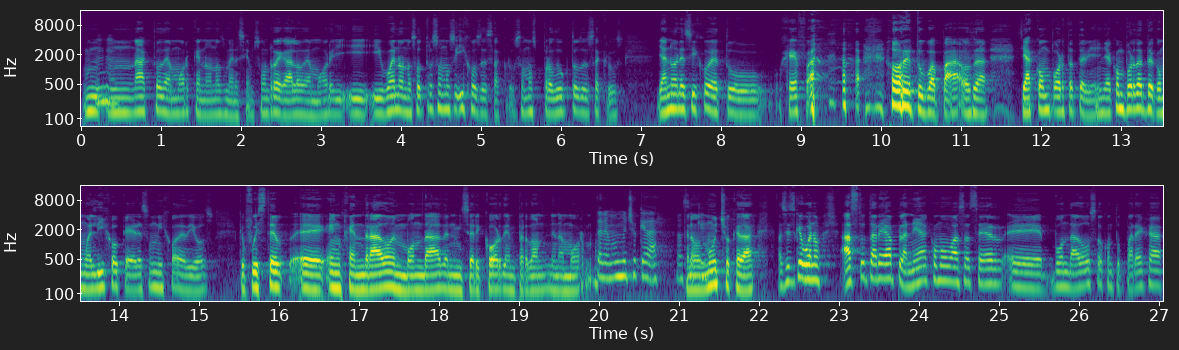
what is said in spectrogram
Un, acto de amor que no nos merecíamos, un regalo de amor y, y, y, bueno, nosotros somos hijos de esa cruz, somos productos de esa cruz. Ya no eres hijo de tu jefa o de tu papá, o sea, ya compórtate bien, ya compórtate como el hijo que eres, un hijo de Dios que fuiste eh, engendrado en bondad, en misericordia, en perdón, en amor. ¿no? Tenemos mucho que dar. Tenemos mucho que dar. Así es que bueno, haz tu tarea, planea cómo vas a ser eh, bondadoso con tu pareja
